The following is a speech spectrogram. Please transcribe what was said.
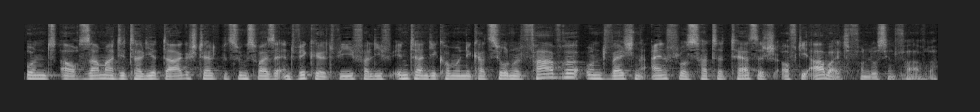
und auch Sammer detailliert dargestellt bzw. entwickelt? Wie verlief intern die Kommunikation mit Favre und welchen Einfluss hatte Terzic auf die Arbeit von Lucien Favre?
